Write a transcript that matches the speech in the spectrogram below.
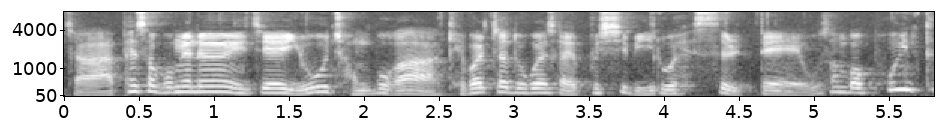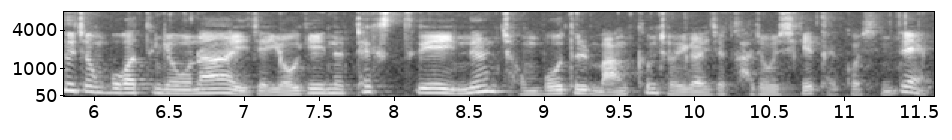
자 앞에서 보면은 이제 요 정보가 개발자 도구에서 F12로 했을 때 우선 뭐 포인트 정보 같은 경우나 이제 여기에 있는 텍스트에 있는 정보들만큼 저희가 이제 가져오시게 될 것인데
